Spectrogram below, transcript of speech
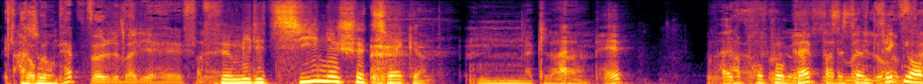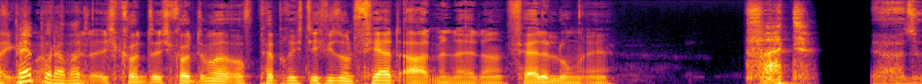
ich also glaube, Pep würde bei dir helfen. Für ey. medizinische Zwecke. Hm, na klar. Pep? Apropos Pep, was ist denn Ficken auf Pep oder was? Ich konnte, ich konnte immer auf Pep richtig wie so ein Pferd atmen, Alter. Pferdelungen, ey. Was? Ja, also.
